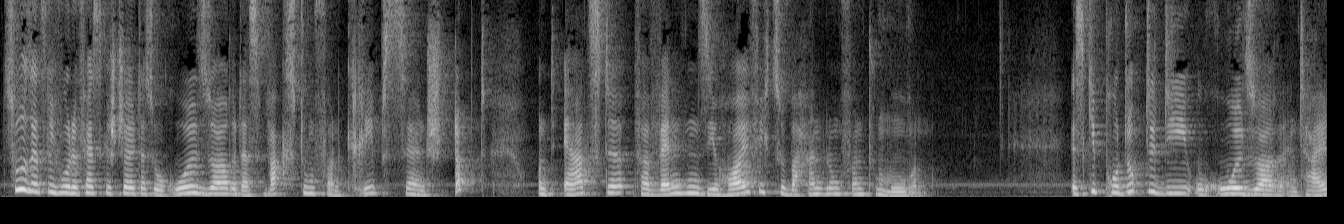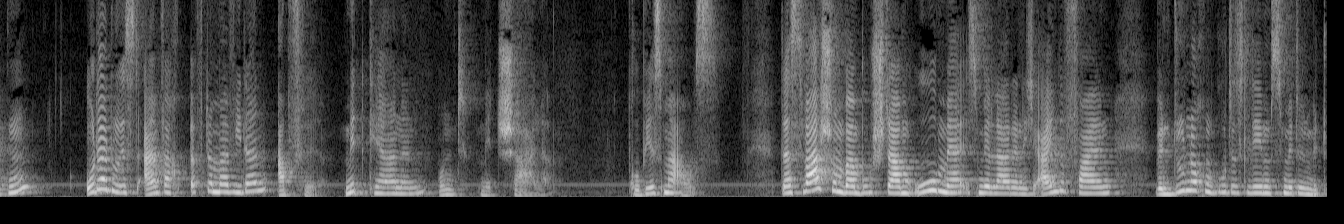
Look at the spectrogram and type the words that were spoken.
Zusätzlich wurde festgestellt, dass Urolsäure das Wachstum von Krebszellen stoppt und Ärzte verwenden sie häufig zur Behandlung von Tumoren. Es gibt Produkte, die Urolsäure enthalten. Oder du isst einfach öfter mal wieder einen Apfel mit Kernen und mit Schale. Probier's mal aus. Das war schon beim Buchstaben U, mehr ist mir leider nicht eingefallen. Wenn du noch ein gutes Lebensmittel mit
